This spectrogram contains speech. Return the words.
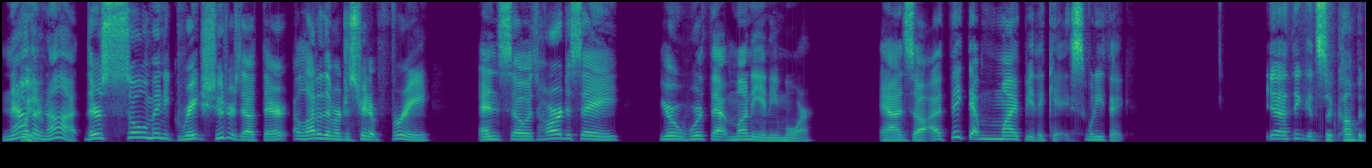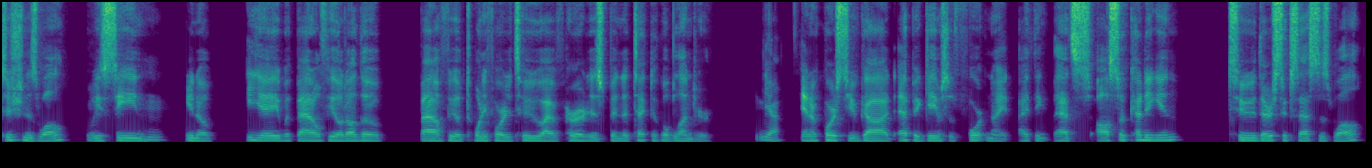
Now Oh, they're not. There's so many great shooters out there. A lot of them are just straight up free. And so it's hard to say you're worth that money anymore. And so I think that might be the case. What do you think? Yeah, I think it's a competition as well. We've seen, Mhm. you know, EA with Battlefield, although Battlefield 2042, I've heard, has been a technical blunder. Yeah. And of course, you've got Epic Games with Fortnite. I think that's also cutting in to their success as well.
